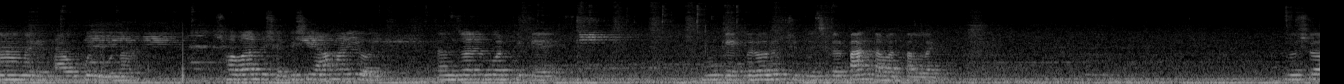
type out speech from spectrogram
না, লাগে তাও করব না। সবার বিষয়, বেশি আমারই হয় কারণ জ্বরের পর থেকে মুখে একবার অরুচি দিয়েছে পান্তা ভাত ভালো লাগে। দুশো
